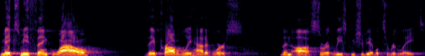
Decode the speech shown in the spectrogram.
makes me think, wow, they probably had it worse than us, or at least we should be able to relate.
